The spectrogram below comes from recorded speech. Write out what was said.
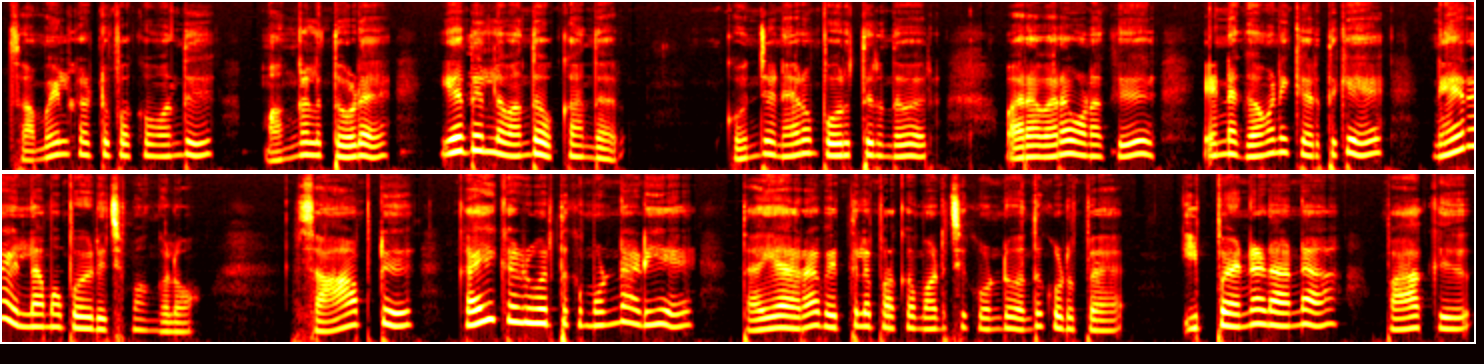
சமையல் கட்டு பக்கம் வந்து மங்களத்தோட எதிரில் வந்து உட்காந்தார் கொஞ்ச நேரம் பொறுத்திருந்தவர் வர வர உனக்கு என்னை கவனிக்கிறதுக்கே நேரம் இல்லாமல் போயிடுச்சு மங்களம். சாப்பிட்டு கை கழுவுறதுக்கு முன்னாடியே தயாராக வெத்தலை பக்கம் மடித்து கொண்டு வந்து கொடுப்பேன் இப்போ என்னடான்னா பாக்கு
